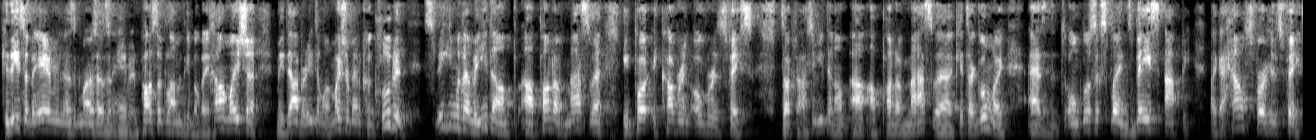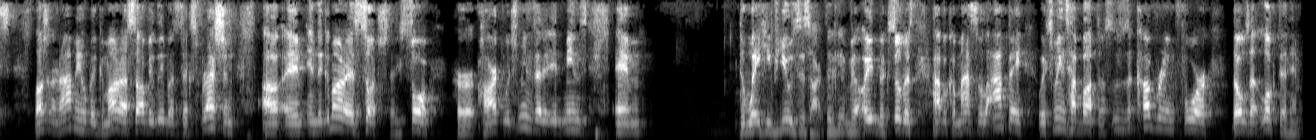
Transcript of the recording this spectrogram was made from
Kedisa be'erim, as Gemara says in Aaron. Pasuk Lamed Gimel. Medaber Itam. When Moshe ben concluded speaking with them, upon of Masva, he put a covering over his face. Dr. Asif Itam upon of Masva Kitargumoy, as the Onkelos explains, base api, like a house for his face. Lashon Rami who Gemara Sabi Libas. The expression uh, in the Gemara is such that he saw her heart, which means that it means. Um, the way he views his heart. Which means habatos. This is a covering for those that looked at him.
